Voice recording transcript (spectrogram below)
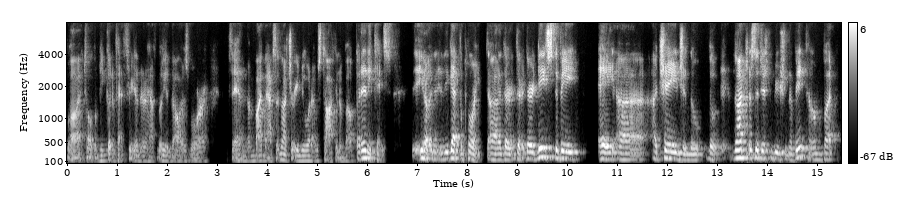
well, I told him he could have had three and a half million dollars more if they hadn't done buybacks. I'm not sure he knew what I was talking about, but in any case, you know, you get the point. there, there, there needs to be a, uh, a change in the, the, not just the distribution of income, but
